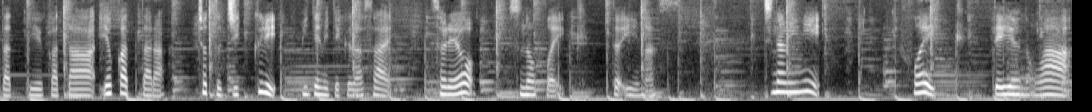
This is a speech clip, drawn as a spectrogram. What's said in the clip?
たっていう方よかったらちょっとじっくり見てみてください。それをスノーフレークと言います。ちなみにフレークっていうのは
